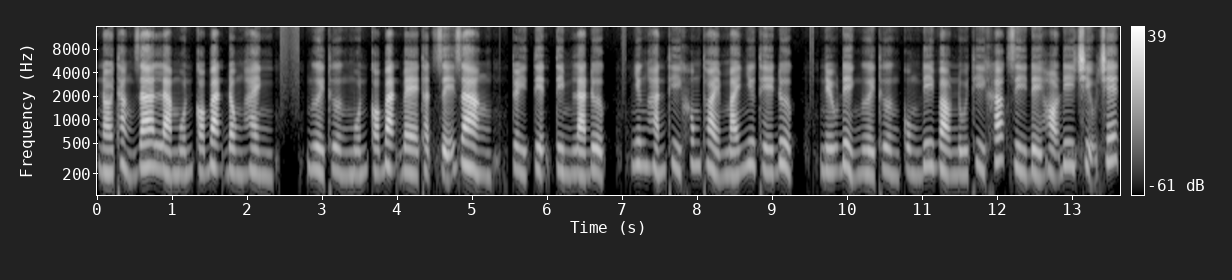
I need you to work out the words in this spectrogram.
nói thẳng ra là muốn có bạn đồng hành. Người thường muốn có bạn bè thật dễ dàng, tùy tiện tìm là được, nhưng hắn thì không thoải mái như thế được. Nếu để người thường cùng đi vào núi thì khác gì để họ đi chịu chết.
